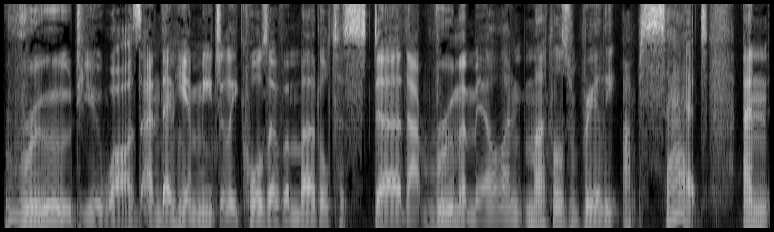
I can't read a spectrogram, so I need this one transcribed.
Rude you was. And then he immediately calls over Myrtle to stir that rumor mill, and Myrtle's really upset. And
